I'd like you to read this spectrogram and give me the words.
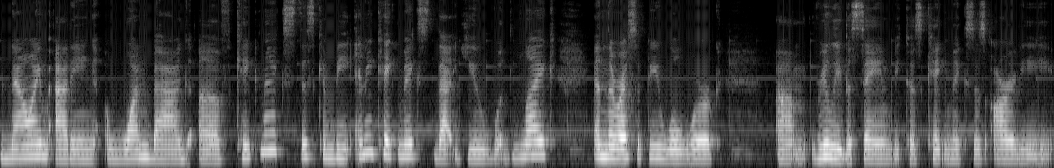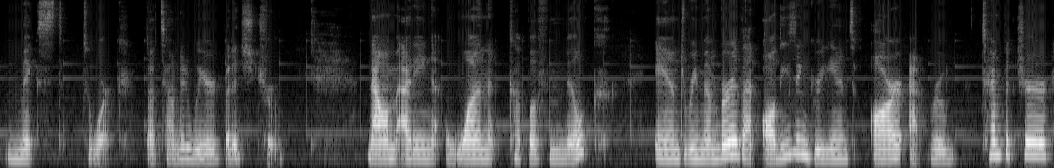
now I'm adding one bag of cake mix. This can be any cake mix that you would like, and the recipe will work um, really the same because cake mix is already mixed to work. That sounded weird, but it's true. Now I'm adding one cup of milk. And remember that all these ingredients are at room temperature.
